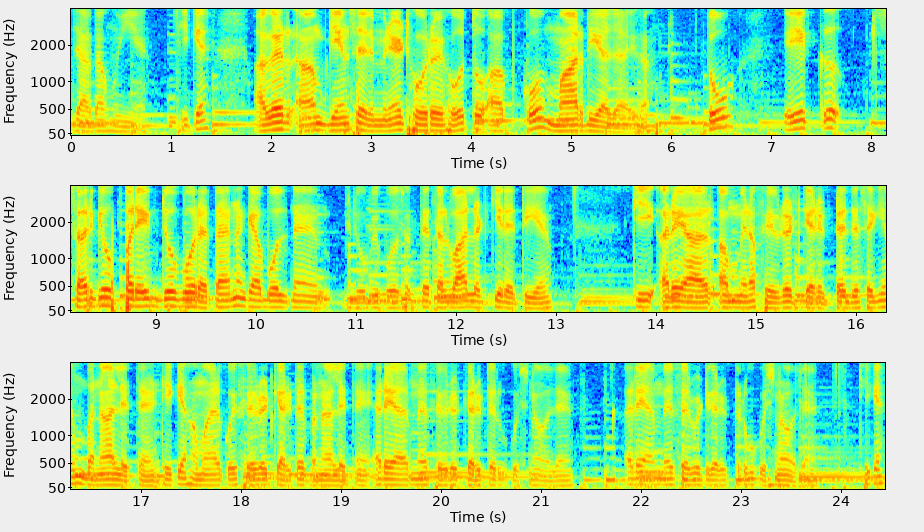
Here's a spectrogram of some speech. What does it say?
ज़्यादा हुई हैं, ठीक है? अगर आप गेम से एलिमिनेट हो रहे हो तो आपको मार दिया जाएगा। तो एक सर के ऊपर एक जो वो रहता है ना, क्या बोलते हैं, जो भी बोल सकते हैं, तलवार लटकी रहती है। कि अरे यार, अब मेरा फेवरेट कैरेक्टर जैसे कि हम बना लेते हैं, ठीक है? हमारा कोई फेवरेट कैरेक्टर बना लेते हैं। अरे यार मेरे फेवरेट कैरेक्टर को कुछ ना हो जाए। अरे यार मेरे फेवरेट कैरेक्टर को कुछ ना हो जाए, ठीक है?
